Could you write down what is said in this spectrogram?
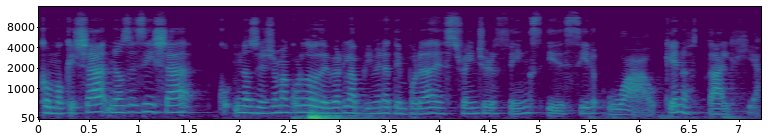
como que ya, no sé si ya, no sé, yo me acuerdo de ver la primera temporada de Stranger Things y decir, wow, qué nostalgia.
